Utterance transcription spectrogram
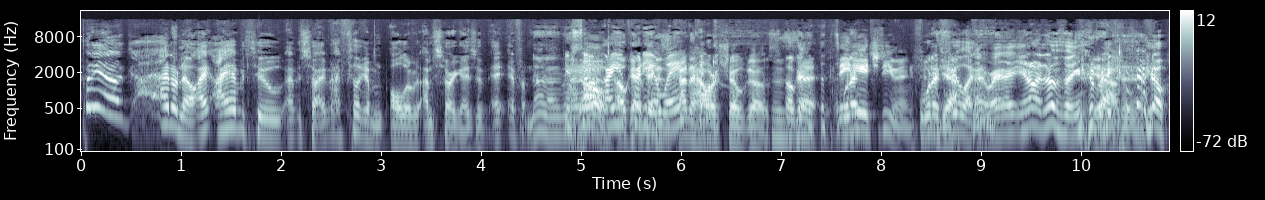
But you know, I, I don't know. I, I have it too. I'm sorry. I feel like I'm all over. I'm sorry, guys. If, if, no, no, You're so- are you okay, pretty okay. awake? Kind of how our show goes. Okay. It's What I- ADHD, man. What I Yeah. feel like, right? You know, another thing, right? Yeah. You know,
